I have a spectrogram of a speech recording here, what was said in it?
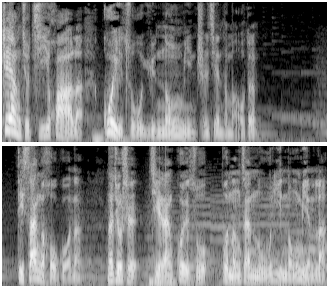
这样就激化了贵族与农民之间的矛盾。第三个后果呢，那就是既然贵族不能再奴役农民了，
